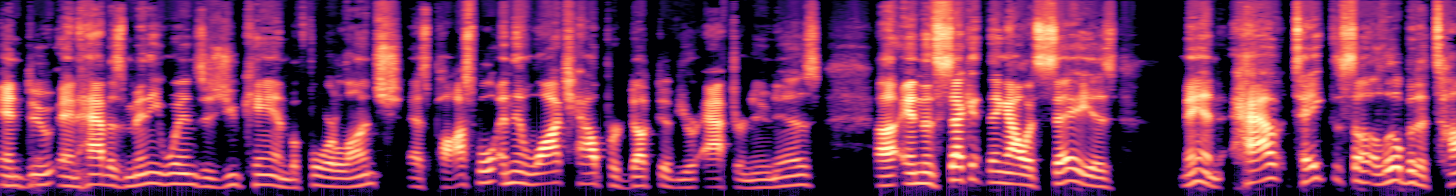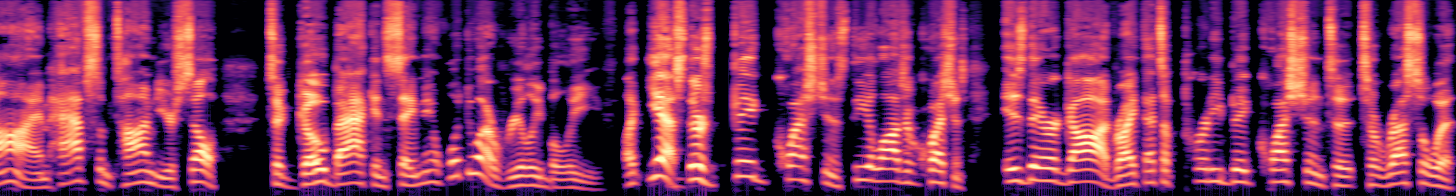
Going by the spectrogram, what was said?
and do and have as many wins as you can before lunch as possible and then watch how productive your afternoon is. Uh, and the second thing I would say is man, have take this a little bit of time, have some time to yourself to go back and say, man, what do I really believe? Like, yes, there's big questions, theological questions. Is there a God? Right? That's a pretty big question to, to wrestle with.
